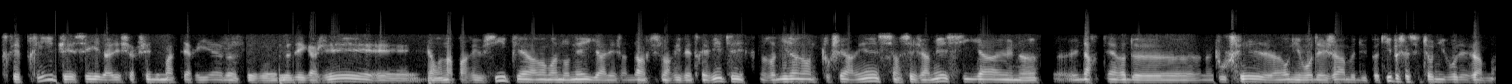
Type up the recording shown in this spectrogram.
très pris. J'ai essayé d'aller chercher du matériel pour le dégager et, on n'a pas réussi. Puis à un moment donné, il y a les gendarmes qui sont arrivés très vite et nous ont dit non, non, ne touchez à rien. Si on ne sait jamais s'il y a une, une artère de toucher au niveau des jambes du petit, parce que c'est au niveau des jambes.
